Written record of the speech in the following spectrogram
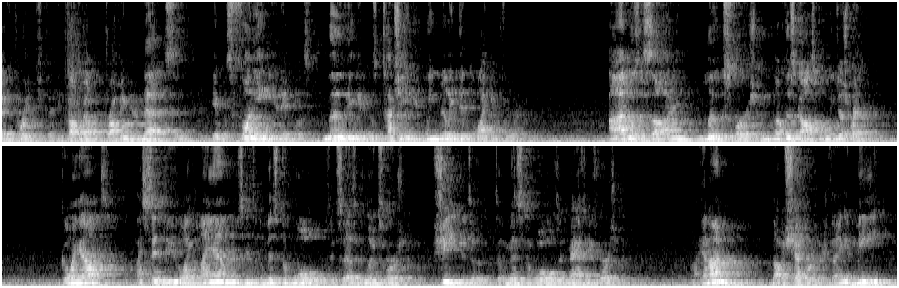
that he preached. And he talked about dropping your nets and it was funny and it was moving and it was touching, and we really didn't like it for it. I was assigned Luke's version of this gospel we just read. Going out, I send you like lambs into the midst of wolves, it says in Luke's version. Sheep into the, the midst of wolves in Matthew's version. And I'm not a shepherd or anything, and me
